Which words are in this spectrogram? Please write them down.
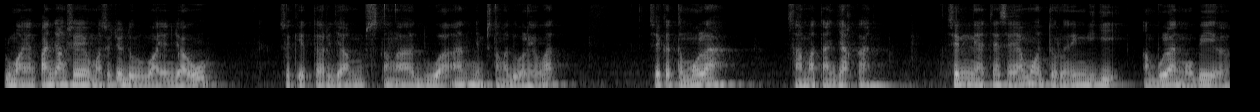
lumayan panjang saya maksudnya udah lumayan jauh sekitar jam setengah duaan jam setengah dua lewat saya ketemulah sama tanjakan. Saya niatnya saya mau turunin gigi ambulan mobil.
